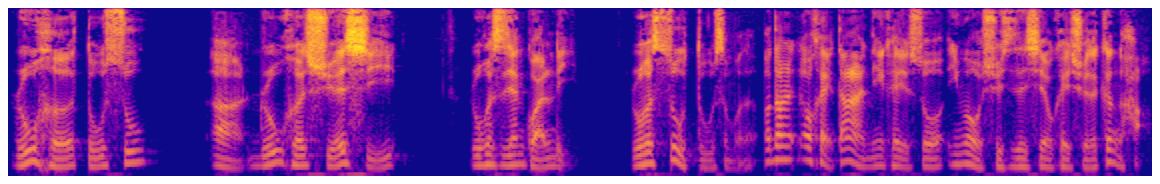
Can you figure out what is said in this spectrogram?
如何读书啊，如何学习，如何时间管理，如何速读什么的。哦，当然 OK，当然你也可以说，因为我学习这些，我可以学得更好，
